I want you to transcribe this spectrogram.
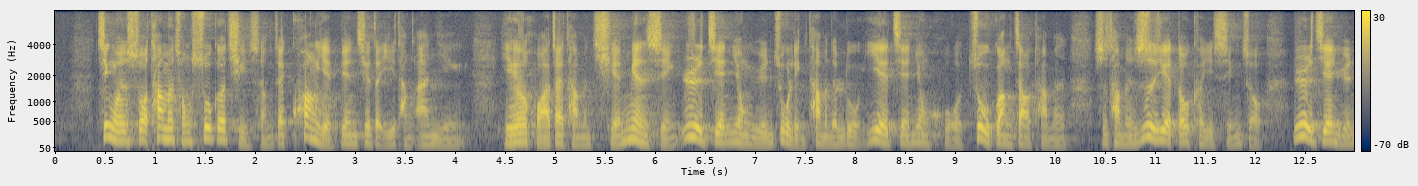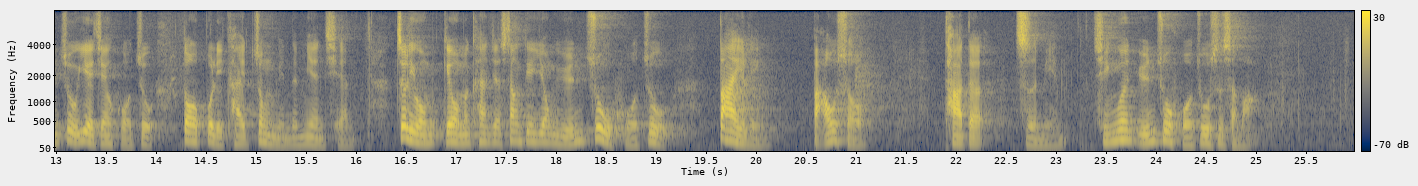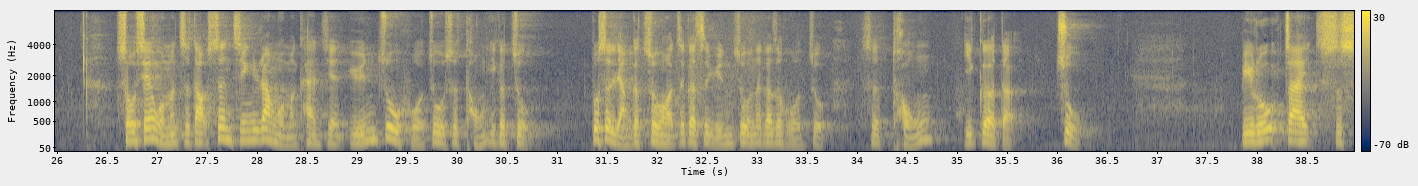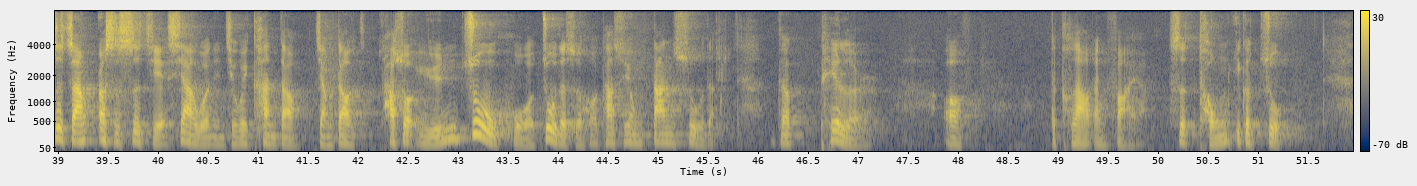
经文说，他们从苏格启程，在旷野边界的以坦安营。耶和华在他们前面行，日间用云柱领他们的路，夜间用火柱光照他们，使他们日夜都可以行走。日间云柱，夜间火柱，都不离开众民的面前。这里我们给我们看见，上帝用云柱、火柱带领、保守他的子民。请问，云柱、火柱是什么？首先，我们知道圣经让我们看见云柱、火柱是同一个柱，不是两个柱哦。这个是云柱，那个是火柱，是同一个的柱。比如在十四章二十四节下文，你就会看到讲到他说云柱、火柱的时候，他是用单数的，the pillar of the cloud and fire 是同一个柱。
